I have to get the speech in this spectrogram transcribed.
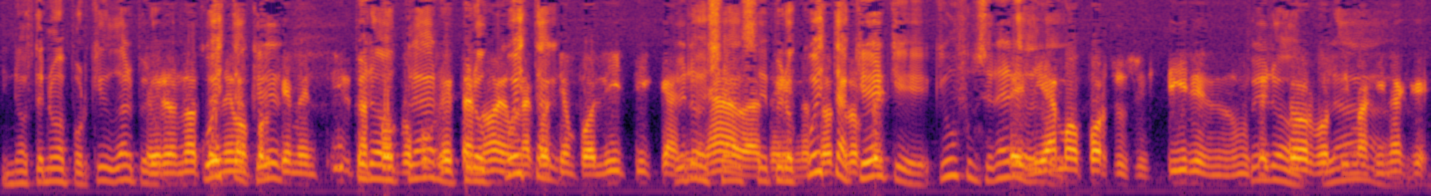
no tenemos por qué dudar, pero, no cuesta tenemos creer, por qué mentir tampoco porque esta no es una cuestión política pero ni nada. pero cuesta creer que, que, un funcionario... Peleamos por subsistir en un sector, vos te imaginás que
